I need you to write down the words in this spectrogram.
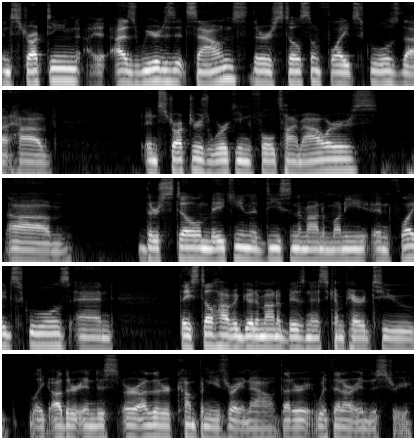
Instructing, as weird as it sounds, there are still some flight schools that have instructors working full time hours. Um, they're still making a decent amount of money in flight schools and they still have a good amount of business compared to like other indus or other companies right now that are within our industry.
